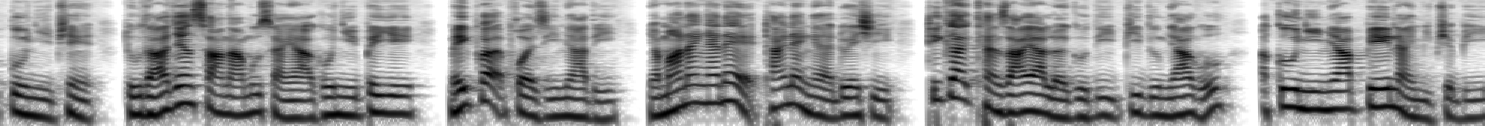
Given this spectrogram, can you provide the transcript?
အကူအညီဖြင့်လူသားချင်းစာနာမှုဆိုင်ရာအကူအညီပေးရေးမိဖက်အဖွဲ့အစည်းများသည်မြန်မာနိုင်ငံနဲ့ထိုင်းနိုင်ငံအတွင်းရှိထိခိုက်ခံစားရလွယ်ကူသည့်ပြည်သူများကိုအကူအညီများပေးနိုင်မည်ဖြစ်ပြီး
